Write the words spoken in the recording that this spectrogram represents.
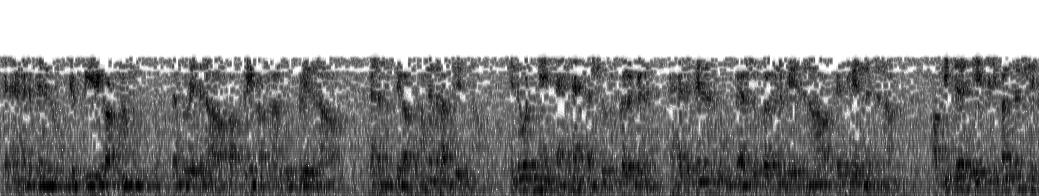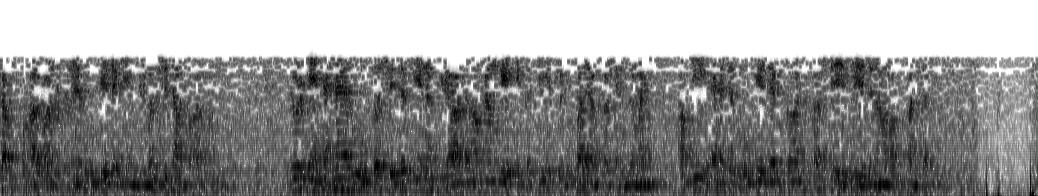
එනහට වෙන රූපේ ප්‍රිය එකක් නම් සැප වේදනාවක්, අප්‍රිය එකක් නම් දුක් වේදනාවක්, වෙනත් එකක් නම් වෙනත් වේදනාවක්. එතකොට මේ ඇහැ අසුරු කරගෙන ඇහැට වෙන රූප අසුරු කරගෙන වේදනාවක් ඇති වෙන්නට නම් අපිට ඒ පිළිබඳ සිතක් පහළවන්න ඕනේ. රූපේ දැකීම පිළිබඳ සිතක් පහළවන්න. ඒකට මේ ඇහැ රූප සිත කියන ක්‍රියාදාමයන්ගේ එකසේ ප්‍රතිඵලයක් වශයෙන් තමයි අපි ඇහැට රූපේ දැක්කාට පස්සේ වේදනාවක් අත්දකින්නේ.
